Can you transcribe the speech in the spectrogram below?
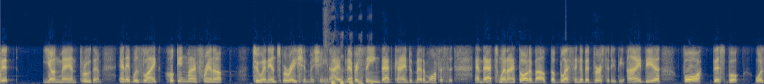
fit young man through them and it was like hooking my friend up to an inspiration machine. I have never seen that kind of metamorphosis. And that's when I thought about the blessing of adversity. The idea for this book was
